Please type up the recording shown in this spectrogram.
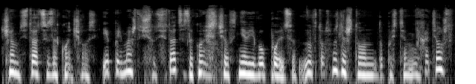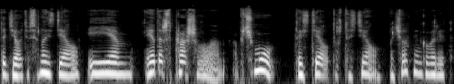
чем ситуация закончилась. И понимаешь, что ситуация закончилась не в его пользу. Ну, в том смысле, что он, допустим, не хотел что-то делать, а все равно сделал. И я даже спрашивала, а почему ты сделал то, что сделал. А человек мне говорит,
